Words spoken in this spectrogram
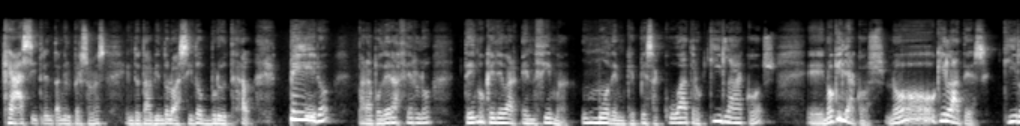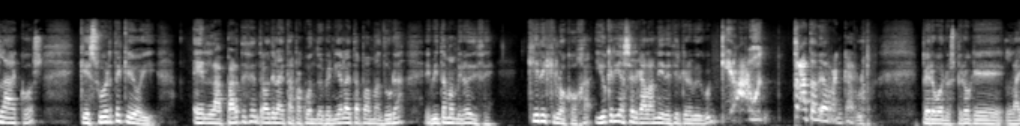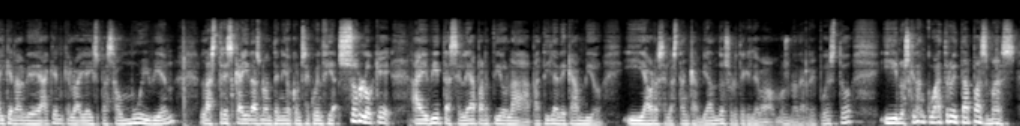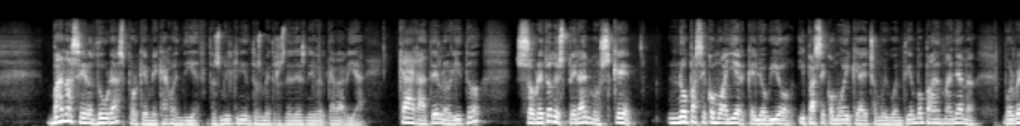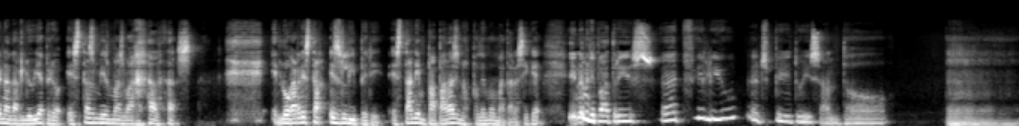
casi 30.000 personas en total viéndolo, ha sido brutal. Pero para poder hacerlo tengo que llevar encima un modem que pesa 4 kilacos, eh, no quillacos, no quilates, kilacos, que suerte que hoy en la parte central de la etapa, cuando venía la etapa madura, Evita me dice, ¿quiere que lo coja? Yo quería ser galán y decir que no, "¿Qué trata de arrancarlo. Pero bueno, espero que liken al videaken, que lo hayáis pasado muy bien. Las tres caídas no han tenido consecuencia, solo que a Evita se le ha partido la patilla de cambio y ahora se la están cambiando, suerte que llevábamos una de repuesto. Y nos quedan cuatro etapas más. Van a ser duras porque me cago en 10, 2.500 metros de desnivel cada día. Cágate, lorito. Sobre todo esperamos que no pase como ayer que llovió y pase como hoy que ha hecho muy buen tiempo. Para mañana vuelven a dar lluvia, pero estas mismas bajadas, en lugar de estar slippery, están empapadas y nos podemos matar. Así que, in nomine Patris, et Filio, et Spiritui Santo. Mm.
